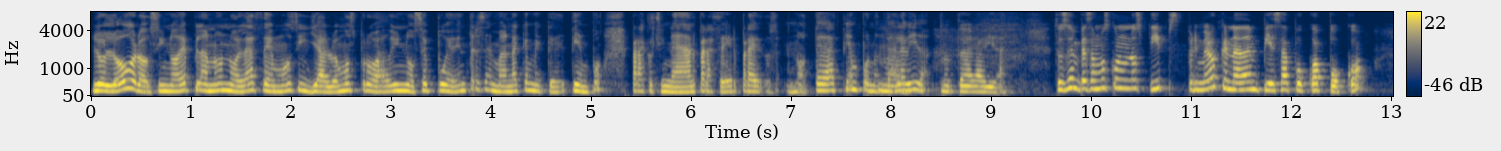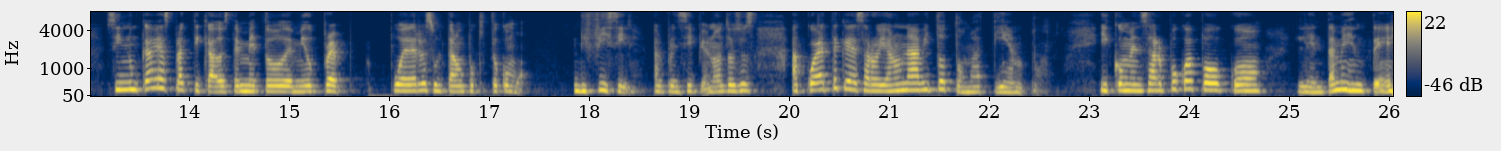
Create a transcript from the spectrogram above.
lo logro. Si no, de plano no lo hacemos y ya lo hemos probado y no se puede entre semana que me quede tiempo para cocinar, para hacer, para eso. no te da tiempo, no, te da la vida. No te da la vida. Entonces empezamos con unos tips. Primero que nada, empieza poco a poco. Si nunca habías practicado este método de meal prep, puede resultar un poquito como difícil al principio, ¿no? Entonces, acuérdate que desarrollar un hábito toma tiempo y comenzar poco a poco, lentamente,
